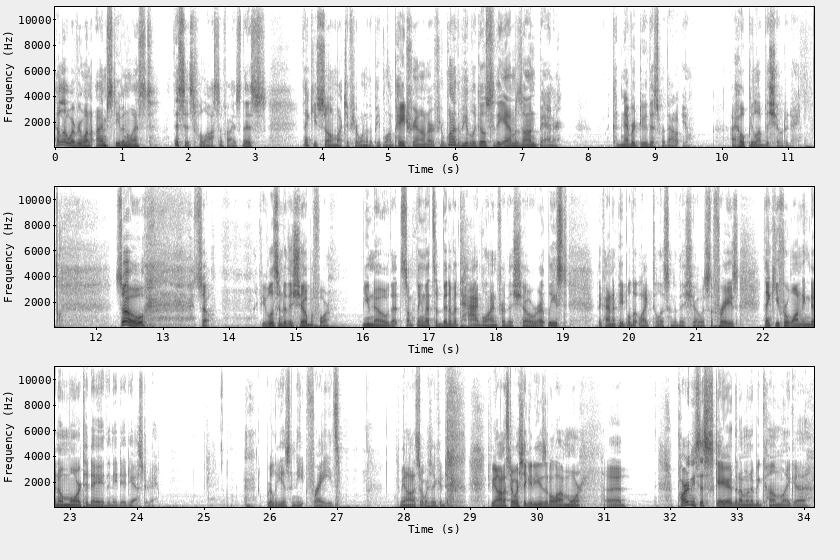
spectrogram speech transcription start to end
Hello, everyone. I'm Stephen West. This is Philosophize This. Thank you so much if you're one of the people on Patreon or if you're one of the people that goes to the Amazon banner. I could never do this without you. I hope you love the show today. So, so, if you've listened to this show before, you know that something that's a bit of a tagline for this show, or at least the kind of people that like to listen to this show, is the phrase, Thank you for wanting to know more today than you did yesterday. really is a neat phrase. To be honest, I wish I could. to be honest, I wish I could use it a lot more. Uh, part of me is just scared that I'm going to become like a,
